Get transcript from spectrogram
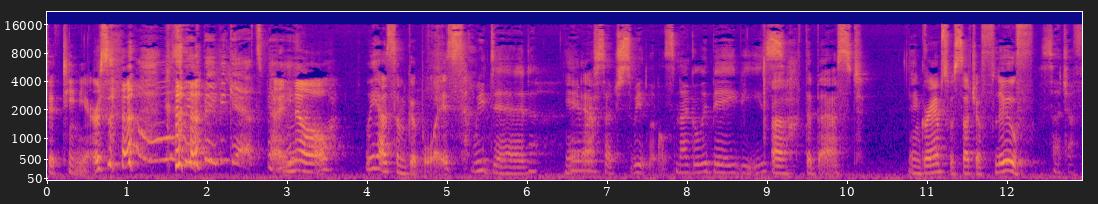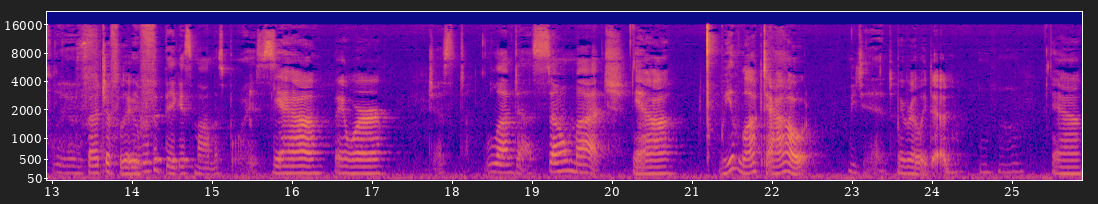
15 years. sweet baby Gatsby. I know. We had some good boys. We did. They were such sweet little snuggly babies. Ugh, the best. And Gramps was such a floof. such a floof. Such a floof. They were the biggest mama's boys. Yeah, they were. Just loved us so much. Yeah. We lucked out. We did. We really did. hmm Yeah.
